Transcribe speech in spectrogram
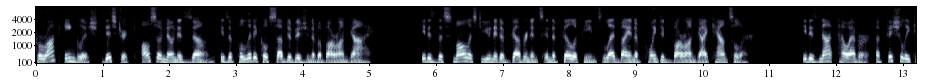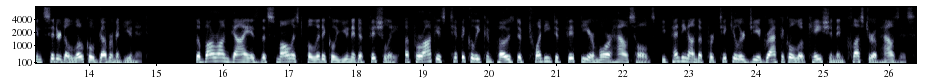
Purok English, district, also known as zone, is a political subdivision of a barangay. It is the smallest unit of governance in the Philippines led by an appointed barangay councilor. It is not, however, officially considered a local government unit. The barangay is the smallest political unit officially. A purok is typically composed of 20 to 50 or more households, depending on the particular geographical location and cluster of houses.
